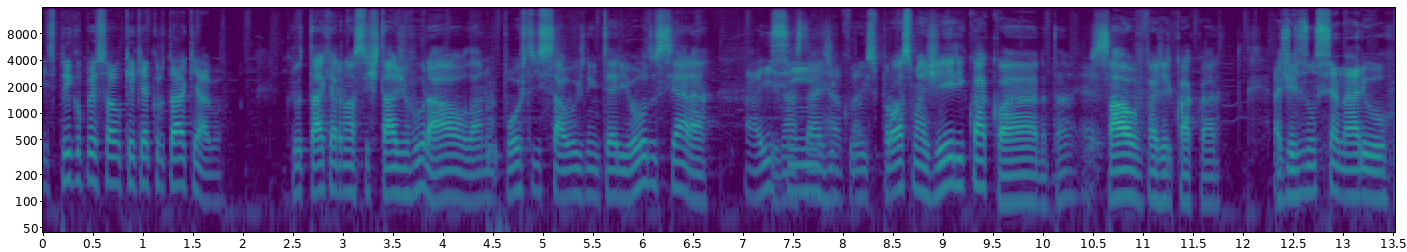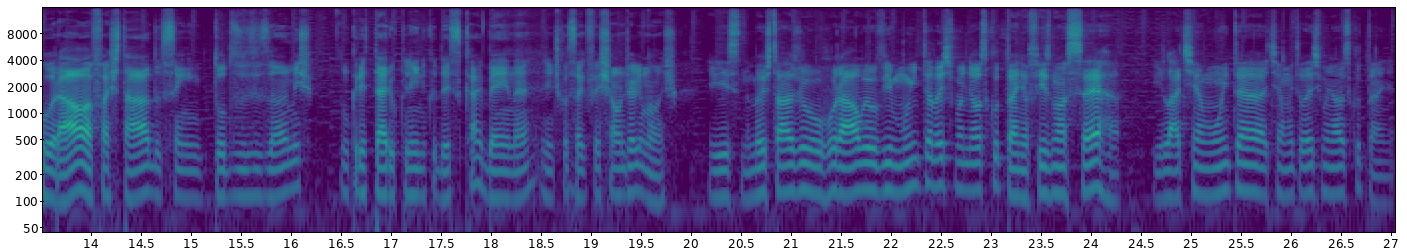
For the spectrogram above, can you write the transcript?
Explica o pessoal o que é Crutac, Thiago. Crutac era nosso estágio rural, lá no posto de saúde no interior do Ceará. Aí E sim, na cidade de rapaz. Cruz, próximo a Jericoacoara, tá? Salve pra Jericoacoara. Às vezes, um cenário rural, afastado, sem todos os exames, um critério clínico desse cai bem, né? A gente consegue fechar um diagnóstico. Isso, no meu estágio rural eu vi muita leishmaniose cutânea. Eu fiz numa serra e lá tinha muita, tinha muita leishmaniose cutânea.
